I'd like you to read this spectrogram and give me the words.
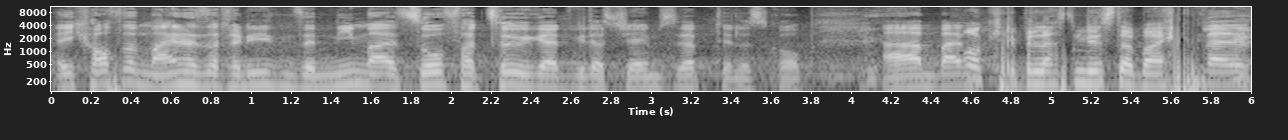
Ich hoffe, meine Satelliten sind niemals so verzögert wie das James Webb-Teleskop. Ähm, okay, belassen wir es dabei. Beim,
